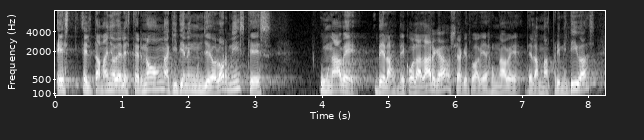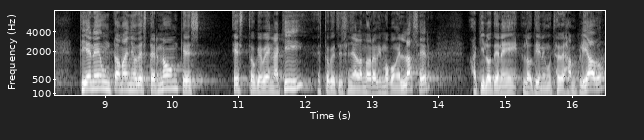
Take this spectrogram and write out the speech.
el tamaño del esternón, aquí tienen un geolornis, que es un ave de las de cola larga, o sea que todavía es un ave de las más primitivas. Tiene un tamaño de esternón, que es esto que ven aquí, esto que estoy señalando ahora mismo con el láser, aquí lo, lo tienen ustedes ampliado,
